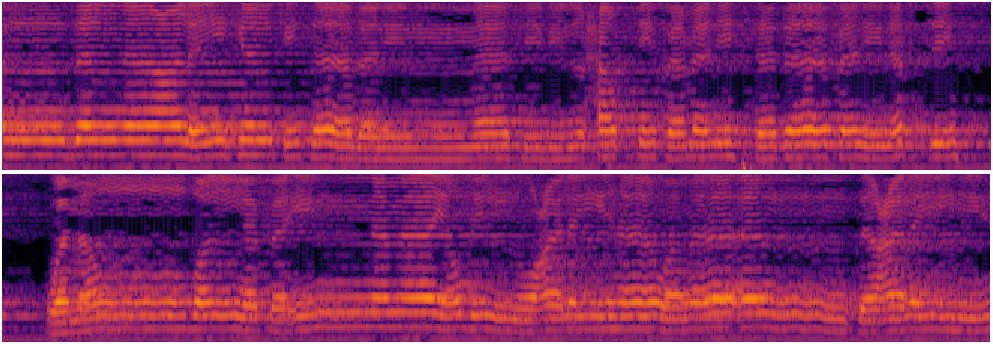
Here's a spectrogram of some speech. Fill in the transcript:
أنزلنا عليك الكتاب للناس بالحق فمن اهتدى فلنفسه ومن ضل فإنما يضل عليها وما أنت عليهم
